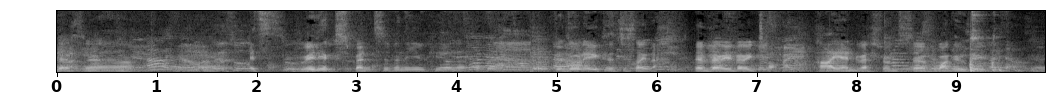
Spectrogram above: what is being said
That's, yeah. It's really expensive in the UK. They don't eat because it's just like that. They're very, very top, high-end restaurants serve Wagyu beef. Yeah.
